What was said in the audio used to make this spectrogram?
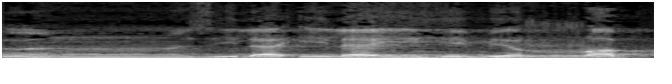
أنزل إليه من ربه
